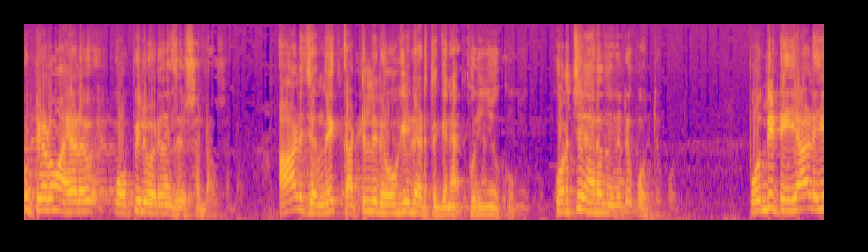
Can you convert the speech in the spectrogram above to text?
കുട്ടികളും അയാൾ ഒ പിയിൽ വരുന്ന ദിവസം ഉണ്ടാവും. ആൾ ചെന്ന് കട്ടിൽ രോഗിയുടെ അടുത്ത് ഇങ്ങനെ കുനിഞ്ഞു വെക്കും കുറച്ച് നേരം നിന്നിട്ട് പൊന്തു. പൊന്തിട്ട് ഇയാൾ ഈ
